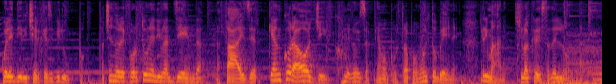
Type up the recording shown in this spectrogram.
quelle di ricerca ricerca e sviluppo, facendo le fortune di un'azienda, la Pfizer, che ancora oggi, come noi sappiamo purtroppo molto bene, rimane sulla cresta dell'onda.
